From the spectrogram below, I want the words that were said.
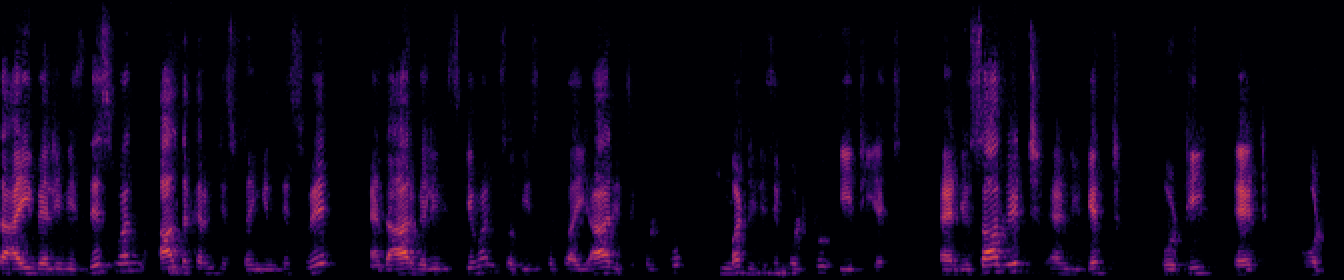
The I value is this one. All the current is flowing in this way and the R value is given. So V is equal to IR is equal to what is equal to ETH. And you solve it and you get 48 volt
